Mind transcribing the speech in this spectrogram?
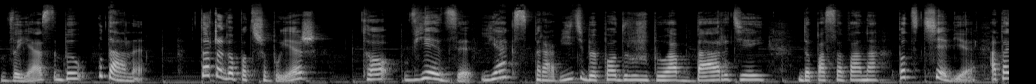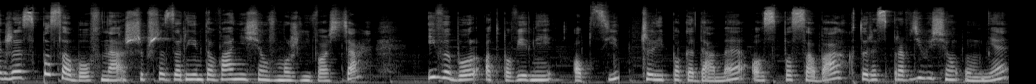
wyjazd był udany. To, czego potrzebujesz, to wiedzy, jak sprawić, by podróż była bardziej dopasowana pod Ciebie, a także sposobów na szybsze zorientowanie się w możliwościach i wybór odpowiedniej opcji, czyli pogadamy o sposobach, które sprawdziły się u mnie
